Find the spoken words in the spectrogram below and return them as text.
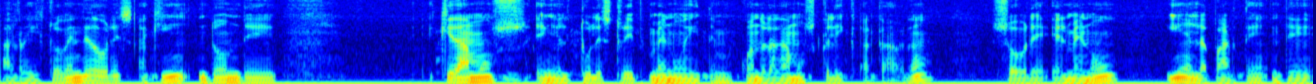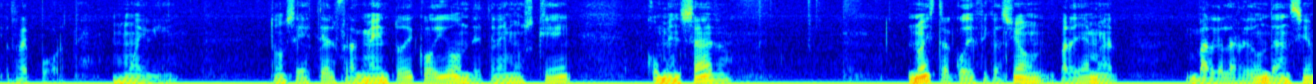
al registro de vendedores aquí donde quedamos en el tool strip menú item cuando le hagamos clic acá ¿verdad? sobre el menú y en la parte de reporte. Muy bien. Entonces este es el fragmento de código donde tenemos que comenzar. Nuestra codificación para llamar valga la redundancia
